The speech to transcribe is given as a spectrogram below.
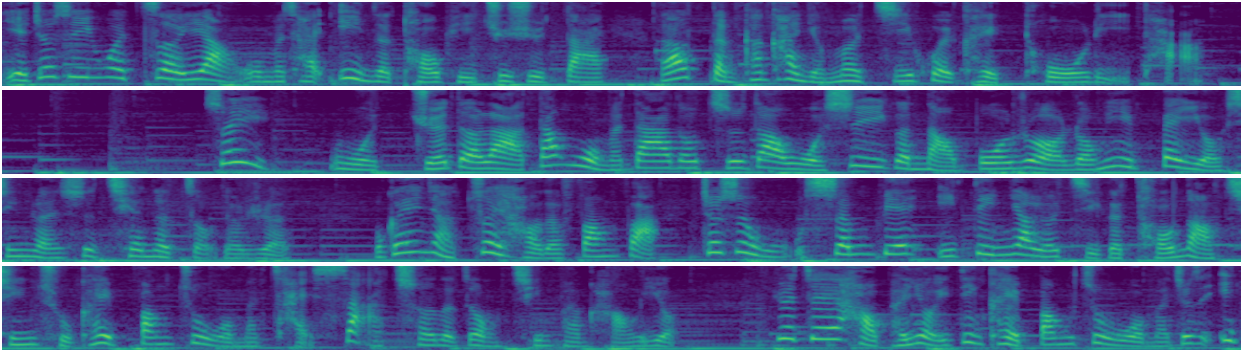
也就是因为这样，我们才硬着头皮继续待，然后等看看有没有机会可以脱离它。所以。我觉得啦，当我们大家都知道我是一个脑波弱、容易被有心人士牵着走的人，我跟你讲，最好的方法就是我身边一定要有几个头脑清楚、可以帮助我们踩刹车的这种亲朋好友，因为这些好朋友一定可以帮助我们，就是一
